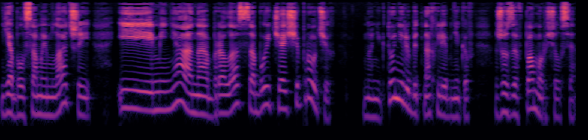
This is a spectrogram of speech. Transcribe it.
я был самый младший, и меня она брала с собой чаще прочих. Но никто не любит нахлебников, Жозеф поморщился.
